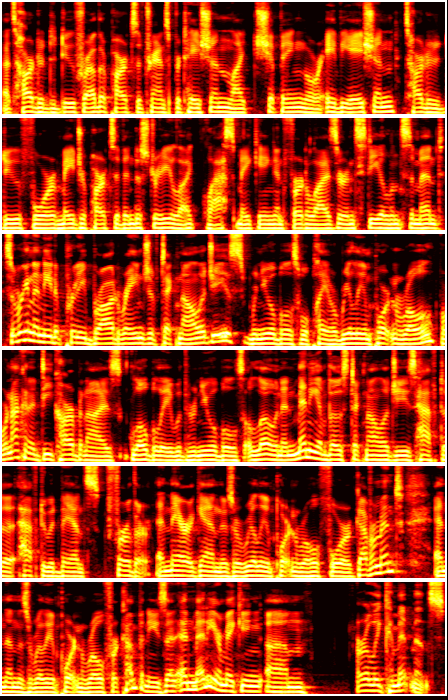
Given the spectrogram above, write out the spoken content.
That's harder to do for other parts of transportation, like shipping or aviation. It's harder to do for major parts of industry, like glass making and fertilizer and steel and cement. So we're going to need a pretty broad range of technologies. Renewables will play a really important role, but we're not going to decarbonize globally with renewables alone. And many of those technologies have to have to advance further. And there again, there's a really important role for government, and then there's a really important role for companies. And, and many are making um, early commitments.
